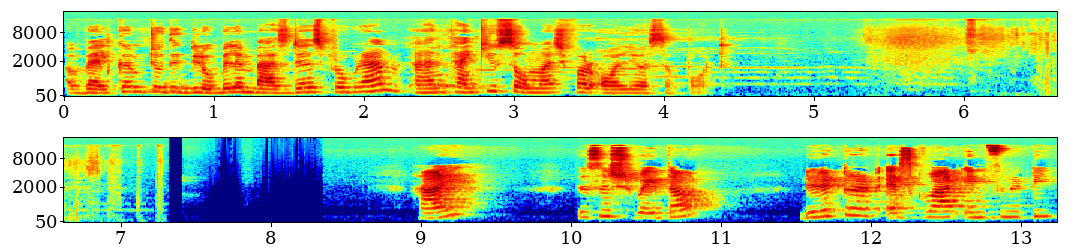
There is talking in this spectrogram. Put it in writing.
Uh, welcome to the global ambassadors program and thank you so much for all your support Hi, this is Shweta, Director at Esquire Infinity,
